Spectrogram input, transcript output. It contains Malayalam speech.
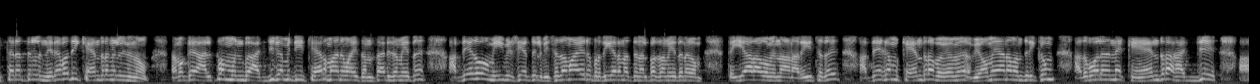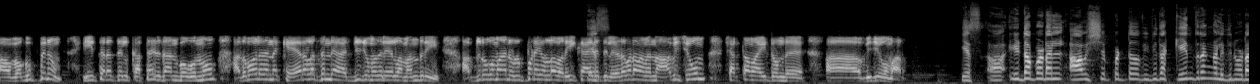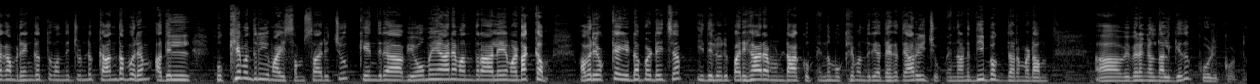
ഇത്തരത്തിൽ നിരവധി കേന്ദ്രങ്ങളിൽ നിന്നും നമുക്ക് അല്പം മുൻപ് ഹജ്ജ് കമ്മിറ്റി ചെയർമാനുമായി സംസാരിച്ച സമയത്ത് അദ്ദേഹവും ഈ വിഷയത്തിൽ വിശദമായ ഒരു പ്രതികരണത്തിന് അല്പസമയത്തിനകം തയ്യാറാകുമെന്നാണ് അറിയിച്ചത്. അദ്ദേഹം കേന്ദ്ര വ്യോമയാന മന്ത്രിക്കും അതുപോലെ തന്നെ കേന്ദ്ര ഹജ്ജ് വകുപ്പിനും ഈ തരത്തിൽ കത്തെഴുതാൻ പോകുന്നു. അതുപോലെ തന്നെ കേരളത്തിന്റെ ഹജ്ജ് ചുമതലയുള്ള മന്ത്രി അബ്ദുറഹ്മാൻ ഉൾപ്പെടെയുള്ളവർ ഈ കാര്യത്തിൽ ഇടപെടണമെന്ന ആവശ്യവും ശക്തമായിട്ടുണ്ട് വിജയകുമാർ. യെസ് ഇടപെടൽ ആവശ്യപ്പെട്ട് വിവിധ കേന്ദ്രങ്ങൾ ഇതിനോടകം രംഗത്ത് വന്നിട്ടുണ്ട്. കാന്തപുരം അതിൽ മുഖ്യമന്ത്രിയുമായി സംസാരിച്ചു. കേന്ദ്ര വ്യോമയാന മന്ത്രാലയം അടക്കം അവരൊക്കെ ഇടപെടിച്ച് ഇതിലൊരു പരിഹാരം ഉണ്ടാക്കും എന്ന് മുഖ്യമന്ത്രി അദ്ദേഹത്തെ അറിയിച്ചു. എന്നാണ് ദീപക് ധർമ്മടം വിവരങ്ങൾ നൽകിയത് കോഴിക്കോട്ട്.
